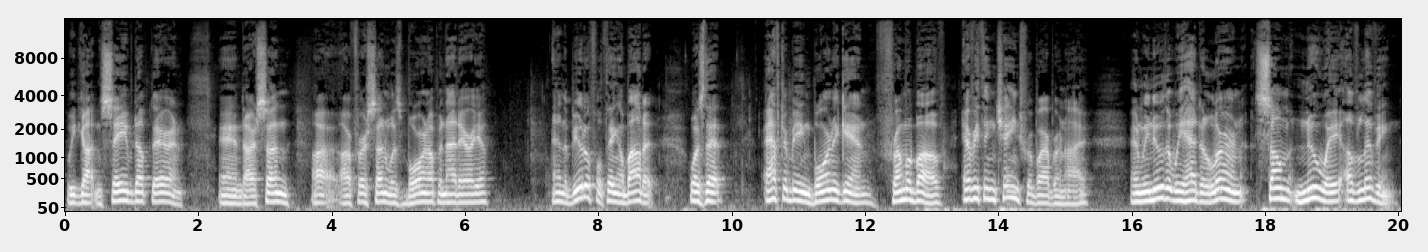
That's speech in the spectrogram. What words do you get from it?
We'd gotten saved up there, and and our son, our, our first son, was born up in that area. And the beautiful thing about it was that after being born again from above, everything changed for Barbara and I, and we knew that we had to learn some new way of living,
